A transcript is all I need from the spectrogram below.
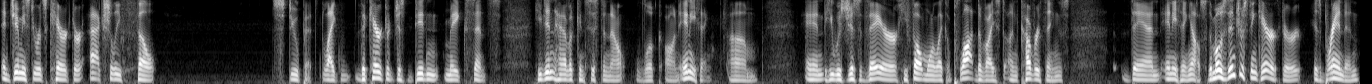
And Jimmy Stewart's character actually felt stupid. Like the character just didn't make sense. He didn't have a consistent outlook on anything. Um, and he was just there. He felt more like a plot device to uncover things than anything else. The most interesting character is Brandon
